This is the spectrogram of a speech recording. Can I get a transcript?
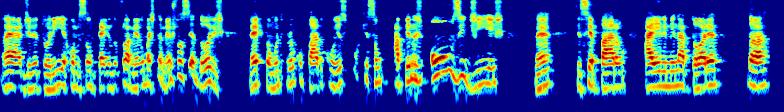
né, à diretoria, à comissão técnica do Flamengo, mas também os torcedores, né, que estão muito preocupados com isso, porque são apenas 11 dias né, que separam a eliminatória da,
